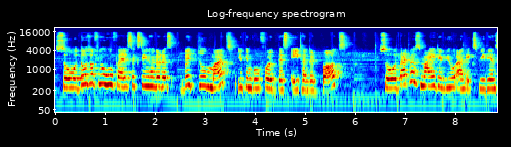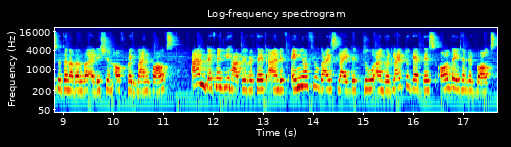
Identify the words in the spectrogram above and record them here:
So those of you who felt 1600 is a bit too much, you can go for this 800 box. So that was my review and experience with the November edition of Big Bang Box. I'm definitely happy with it and if any of you guys liked it too and would like to get this all the 800 box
